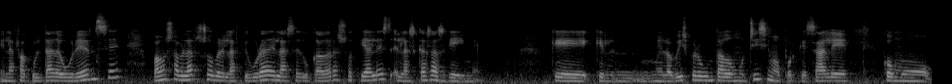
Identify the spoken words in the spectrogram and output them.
la Facultad de Urense. Vamos a hablar sobre la figura de las educadoras sociales en las casas gamer. Que, me lo habéis preguntado muchísimo porque sale como,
